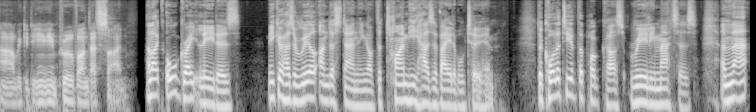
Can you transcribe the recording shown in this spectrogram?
uh, we could improve on that side. And like all great leaders, Mikko has a real understanding of the time he has available to him. The quality of the podcast really matters, and that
